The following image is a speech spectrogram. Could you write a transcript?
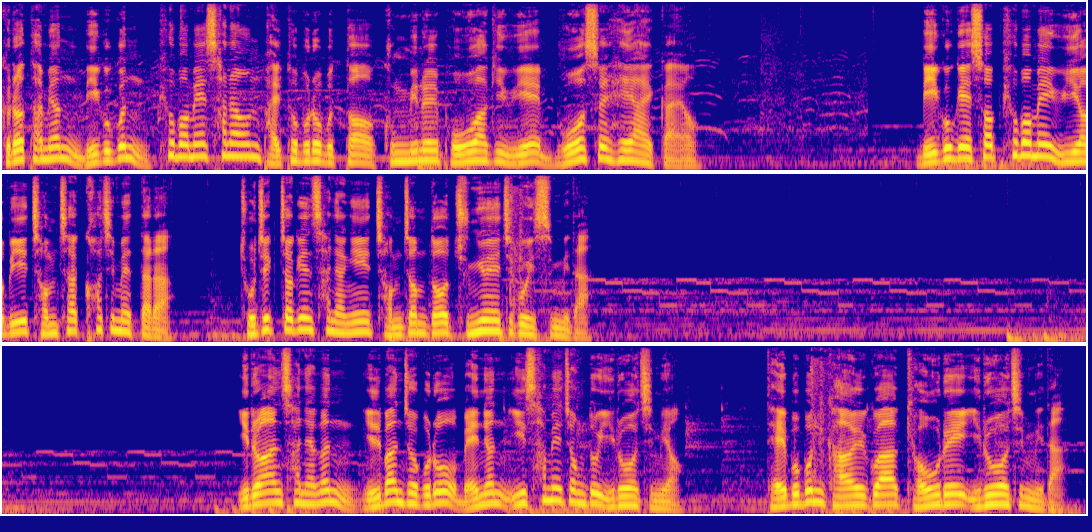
그렇다면 미국은 표범의 사나운 발톱으로부터 국민을 보호하기 위해 무엇을 해야 할까요? 미국에서 표범의 위협이 점차 커짐에 따라 조직적인 사냥이 점점 더 중요해지고 있습니다. 이러한 사냥은 일반적으로 매년 2, 3회 정도 이루어지며 대부분 가을과 겨울에 이루어집니다.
